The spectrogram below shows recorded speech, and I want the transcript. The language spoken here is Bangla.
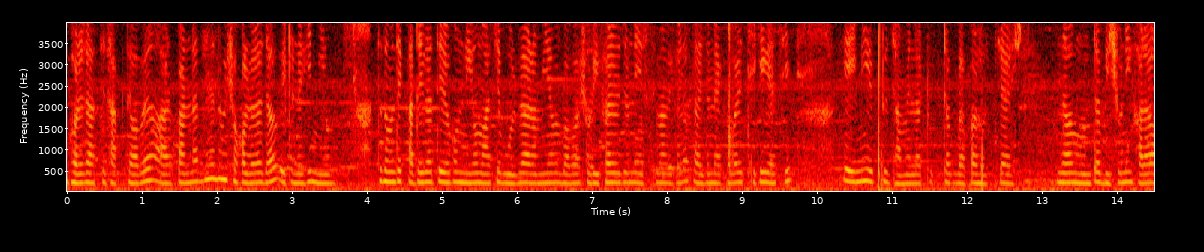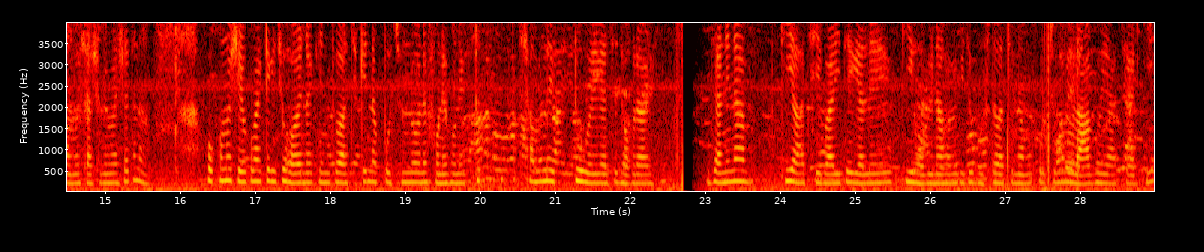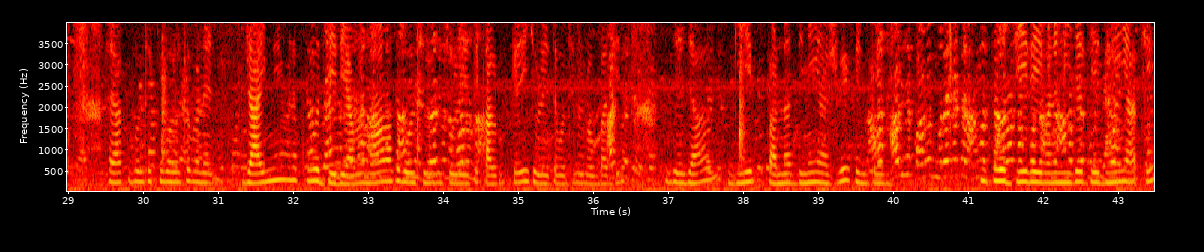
ঘরে রাত্রে থাকতে হবে। আর পান্নার দিনে তুমি সকালবেলা যাও, এটা নাকি নিয়ম। তো তোমাদের কাঁধে কাঁধে এরকম নিয়ম আছে বলবে, আর আমি আমার বাবার শরীর খারাপের জন্য এসেছিলাম এখানে, তাই জন্য একেবারে থেকে গেছি। এই নিয়ে একটু ঝামেলা, টুকটাক ব্যাপার হচ্ছে আর কি। আমার মনটা ভীষণই খারাপ, আমার শাশুড়ি মায়ের সাথে না কখনো সেরকম একটা কিছু হয় না, কিন্তু আজকে না প্রচণ্ড মানে ফোনে ফোনে একটু সামান্য একটু হয়ে গেছে ঝগড়া আর জানি না কি আছে? বাড়িতে গেলে কি হবে, না হবে কিছু বুঝতে পারছি না। আমার প্রচণ্ড রাগ হয়ে আছে আর কি। রাগ বলতে কি বলতো মানে যাইনি মানে পুরো জেদে আমার মা আমাকে বলছিল যে চলে যেতে, কালকেই চলে যেতে বলছিল, রোববার দিন। যে যা, গিয়ে পান্নার দিনেই আসবে, কিন্তু পুরো জেদে মানে নিজের জেদ নিয়েই আছি,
